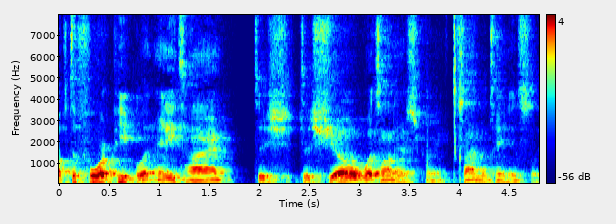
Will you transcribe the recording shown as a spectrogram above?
up to four people at any time to sh- to show what's on their screen simultaneously.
